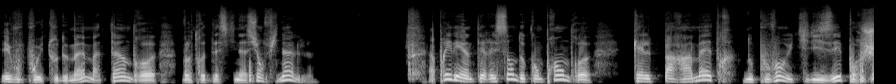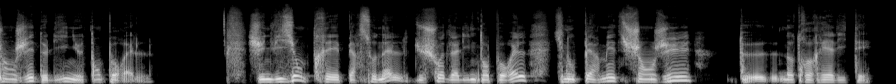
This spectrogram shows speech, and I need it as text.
Et vous pouvez tout de même atteindre votre destination finale. Après, il est intéressant de comprendre quels paramètres nous pouvons utiliser pour changer de ligne temporelle. J'ai une vision très personnelle du choix de la ligne temporelle qui nous permet de changer notre réalité.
